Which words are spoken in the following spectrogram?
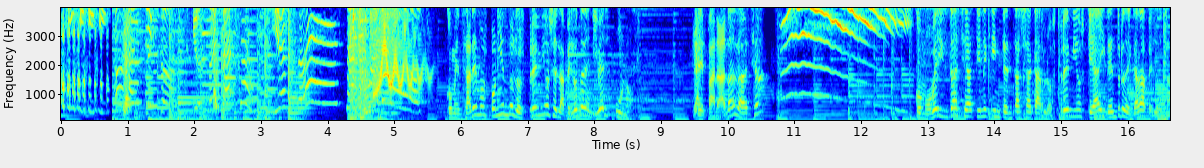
Hola chicos, yo soy Dasha y esto es. Comenzaremos poniendo los premios en la pelota de nivel 1. ¿Preparada, Dasha? Como veis, Dasha tiene que intentar sacar los premios que hay dentro de cada pelota.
